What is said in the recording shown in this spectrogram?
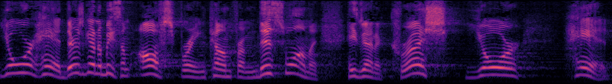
your head. There's going to be some offspring come from this woman. He's going to crush your head.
